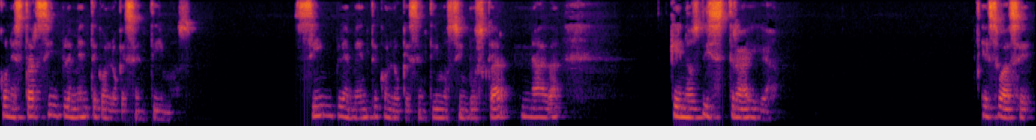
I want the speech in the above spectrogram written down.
con estar simplemente con lo que sentimos, simplemente con lo que sentimos, sin buscar nada que nos distraiga, Eso hace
